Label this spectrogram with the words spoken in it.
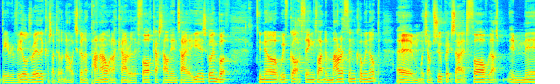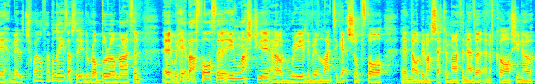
be revealed really because I don't know how it's going to pan out and I can't really forecast how the entire year is going. But you know, we've got things like the marathon coming up, um, which I'm super excited for. That's in May, May the 12th, I believe. That's the, the Rob Burrow Marathon. Uh, we hit about a 4.13 last year, and I would really, really like to get sub 4. Um, that would be my second marathon ever. And of course, you know,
